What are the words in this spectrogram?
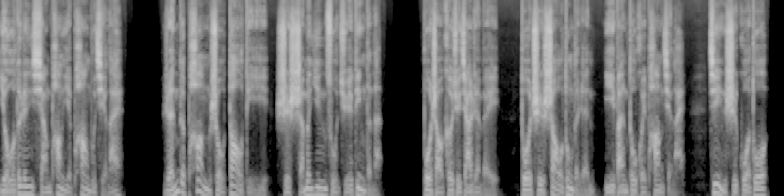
有的人想胖也胖不起来？人的胖瘦到底是什么因素决定的呢？不少科学家认为。多吃少动的人一般都会胖起来，进食过多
